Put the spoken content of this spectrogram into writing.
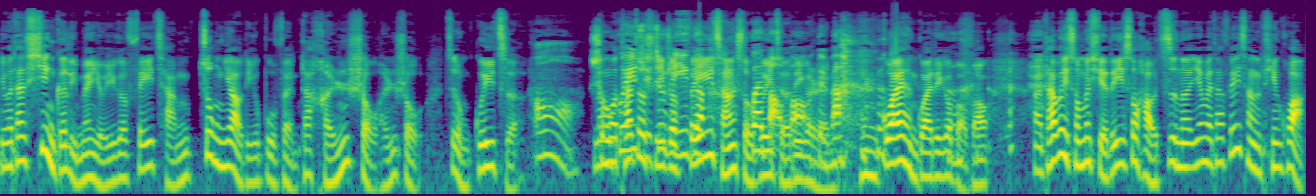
因为他性格里面有一个非常重要的一个部分，他很守很守这种规则。哦，那么他就是一个非常守规则的一个人，很乖很乖的一个宝宝。啊，他为什么写的一手好字呢？因为他非常的听话。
